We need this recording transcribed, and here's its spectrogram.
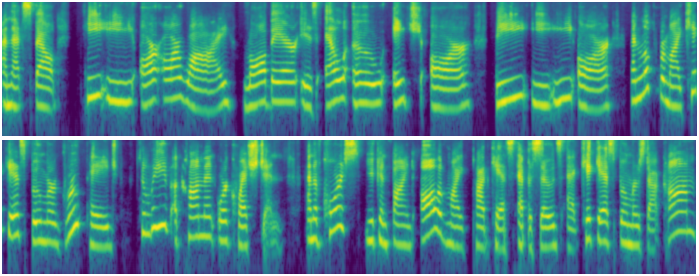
and that's spelled T E R R Y. Lohrbeer is L O H R B E E R. And look for my Kick Ass Boomer group page to leave a comment or question. And of course, you can find all of my podcast episodes at kickassboomers.com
